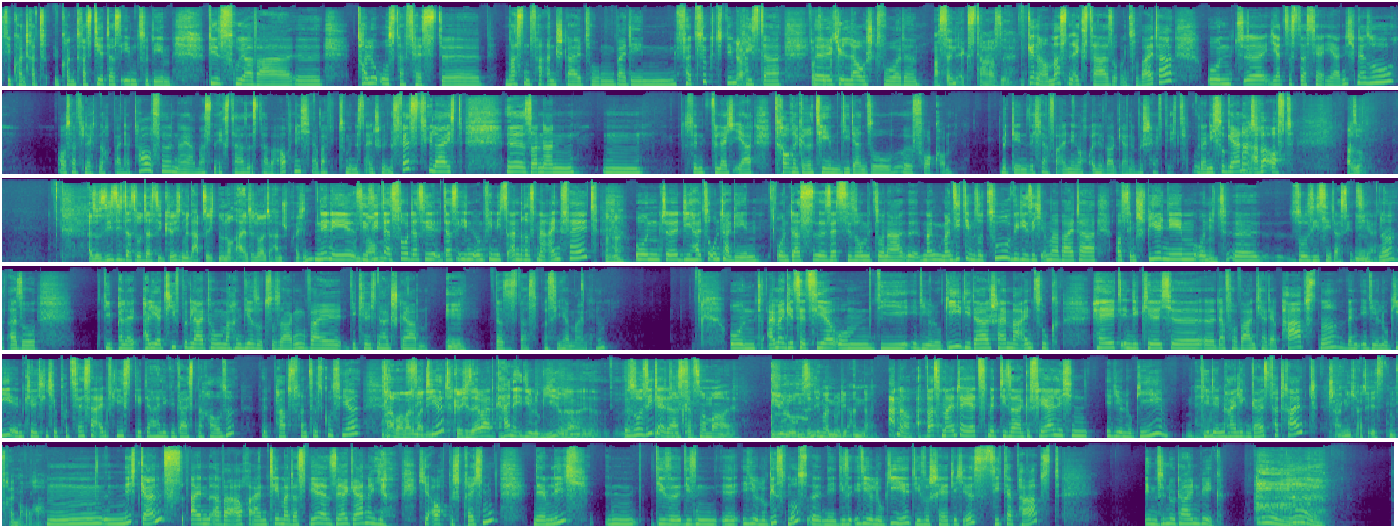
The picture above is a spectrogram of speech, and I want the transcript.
Sie kontrastiert das eben zu dem, wie es früher war. Äh, tolle Osterfeste, Massenveranstaltungen, bei denen verzückt dem ja, Priester äh, verzückt. Äh, gelauscht wurde. Massenekstase. Genau, Massenekstase und so weiter. Und äh, jetzt ist das ja eher nicht mehr so. Außer vielleicht noch bei einer Taufe. Naja, Massenekstase ist da aber auch nicht, aber zumindest ein schönes Fest vielleicht. Äh, sondern mh, sind vielleicht eher traurigere Themen, die dann so äh, vorkommen mit denen sich ja vor allen Dingen auch Oliver gerne beschäftigt. Oder nicht so gerne, Was? aber oft. Also. Also sie sieht das so, dass die Kirchen mit Absicht nur noch alte Leute ansprechen? Nee, nee, sie sieht das so, dass sie, dass ihnen irgendwie nichts anderes mehr einfällt Aha. und äh, die halt so untergehen. Und das äh, setzt sie so mit so einer, äh, man, man sieht dem so zu, wie die sich immer weiter aus dem Spiel nehmen und mhm. äh, so sieht sie das jetzt mhm. hier. Ne? Also die Palli Palliativbegleitung machen wir sozusagen, weil die Kirchen halt sterben. Mhm. Das ist das, was sie hier meint. Ne? Und einmal geht es jetzt hier um die Ideologie, die da scheinbar Einzug hält in die Kirche. Äh, davor warnt ja der Papst, ne? wenn Ideologie in kirchliche Prozesse einfließt, geht der Heilige Geist nach Hause. Wird Papst Franziskus hier. Aber warte zitiert. mal, die Kirche selber hat keine Ideologie oder? So sieht er das. Das ist ganz normal. Ideologen sind immer nur die anderen. Genau. Was meint er jetzt mit dieser gefährlichen Ideologie, die mhm. den Heiligen Geist vertreibt? Wahrscheinlich Atheisten und Freimaurer. Mm, nicht ganz, ein, aber auch ein Thema, das wir sehr gerne hier, hier auch besprechen, nämlich mm, diese, diesen äh, Ideologismus, äh, nee, diese Ideologie, die so schädlich ist, sieht der Papst im synodalen Weg. Oh.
